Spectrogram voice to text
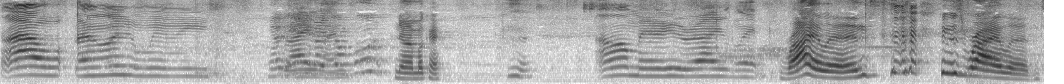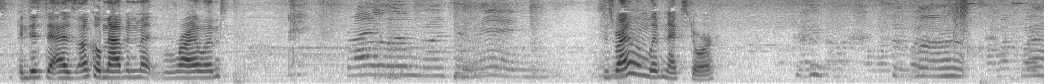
I, I want to marry No, I'm okay. I want to marry Ryland. Ryland? Who's Ryland? And does, has Uncle Navin met Ryland? Ryland wants to marry Does Ryland live next door? No, no.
